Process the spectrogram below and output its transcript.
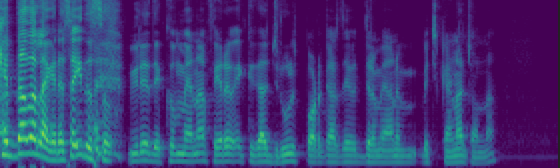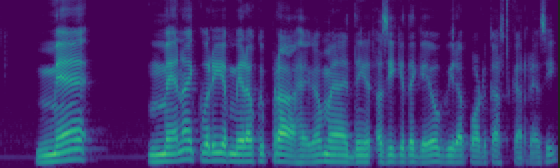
ਕਿੱਦਾਂ ਦਾ ਲੱਗ ਰਿਹਾ? ਸਹੀ ਦੱਸੋ। ਵੀਰੇ ਦੇਖੋ ਮੈਂ ਨਾ ਫਿਰ ਇੱਕ ਗੱਲ ਜ਼ਰੂਰ ਪੋਡਕਾਸਟ ਦੇ ਦਰਮਿਆਨ ਵਿੱਚ ਕਹਿਣਾ ਚਾਹੁੰਦਾ। ਮੈਂ ਮੈਂ ਨਾ ਇੱਕ ਵਾਰੀ ਮੇਰਾ ਕੋਈ ਭਰਾ ਹੈਗਾ ਮੈਂ ਅਸੀਂ ਕਿਤੇ ਗਏ ਉਹ ਵੀਰਾ ਪੋਡਕਾਸਟ ਕਰ ਰਿਹਾ ਸੀ।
